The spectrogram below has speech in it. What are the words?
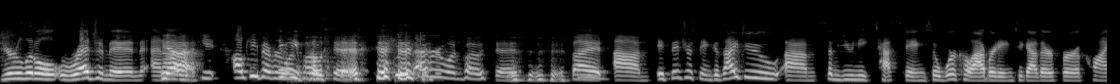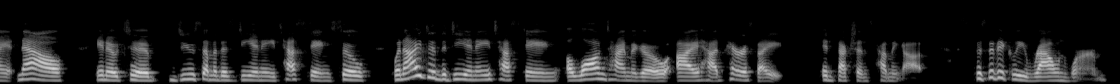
your little regimen and yeah. I'll, keep, I'll keep everyone keep posted. posted. keep everyone posted. But um, it's interesting because I do um, some unique testing. So we're collaborating together for a client now, you know, to do some of this DNA testing. So when I did the DNA testing a long time ago, I had parasite infections coming up, specifically roundworm.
